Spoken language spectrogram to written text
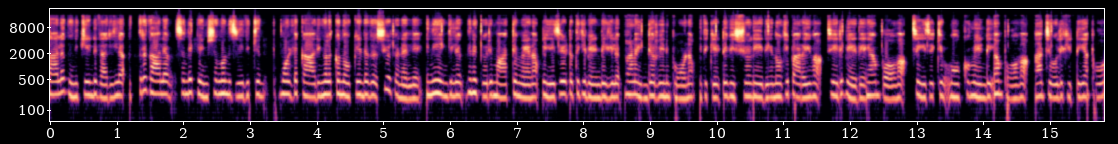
തല കുനിക്കേണ്ടി വരില്ല. ഇത്ര കാലം അച്ഛന്റെ ടെൻഷൻ കൊണ്ട് ജീവിക്കും. മോളുടെ കാര്യങ്ങളൊക്കെ നോക്കേണ്ടത് ചേട്ടനല്ലേ ഇനിയെങ്കിലും നിനക്ക് ഒരു മാറ്റം വേണം. പേജേട്ടത്തേക്ക് വേണ്ടിയെങ്കിലും നാളെ ഇന്റർവ്യൂവിന് പോണം. ഇത് കേട്ട് വിശ്വ വേദിയെ നോക്കി പറയുക ശരി വേദേ ഞാൻ പോവാം. ശ്രീജയ്ക്കും മോക്കും വേണ്ടി ഞാൻ പോവാം. ആ ജോലി കിട്ടിയാ പോവ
